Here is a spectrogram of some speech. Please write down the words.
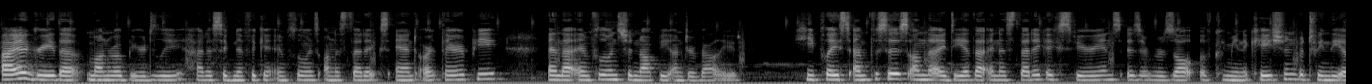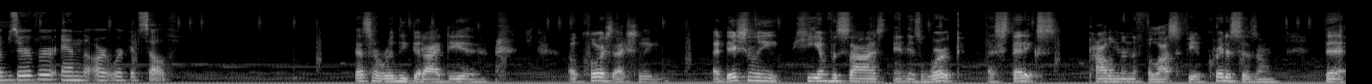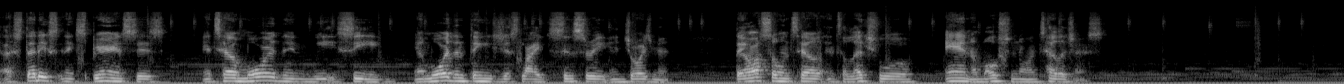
I agree that Monroe Beardsley had a significant influence on aesthetics and art therapy, and that influence should not be undervalued. He placed emphasis on the idea that an aesthetic experience is a result of communication between the observer and the artwork itself. That's a really good idea. of course, actually. Additionally, he emphasized in his work aesthetics problem in the philosophy of criticism that aesthetics and experiences entail more than we see and more than things just like sensory enjoyment. They also entail intellectual and emotional intelligence.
